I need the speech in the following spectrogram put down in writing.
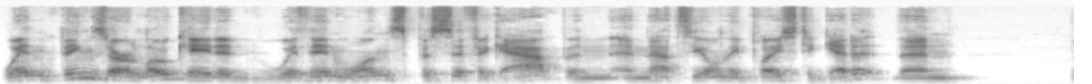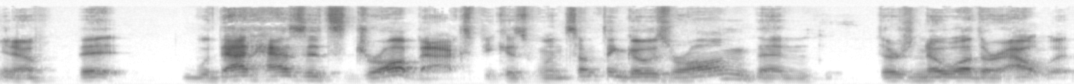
when things are located within one specific app and and that's the only place to get it then you know that that has its drawbacks because when something goes wrong then there's no other outlet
